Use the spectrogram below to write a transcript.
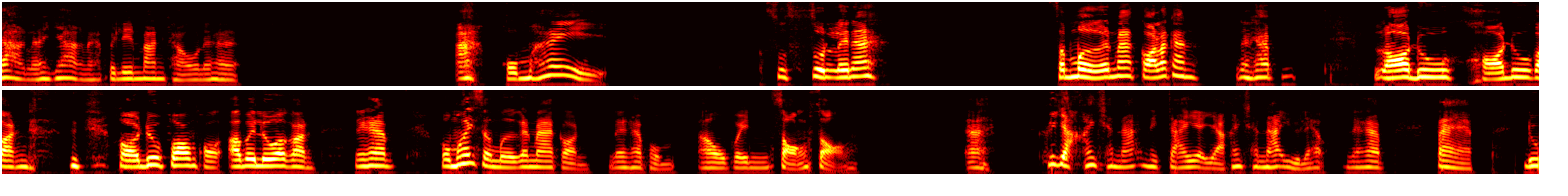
ยากนะยากนะ ไปเล่นบ้านเขานะฮะอะผมให้สุดๆเลยนะ เสมอกันมาก่อนแล้วกันนะครับ รอดูขอดูก่อน ขอดูฟอร์มของเอาไปรัวก่อน นะครับ ผมให้เสมอกันมาก่อนนะครับผมเอาเป็นสองสองอะคืออยากให้ชนะในใจอะอยากให้ชนะอยู่แล้วนะครับ แต่ดู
